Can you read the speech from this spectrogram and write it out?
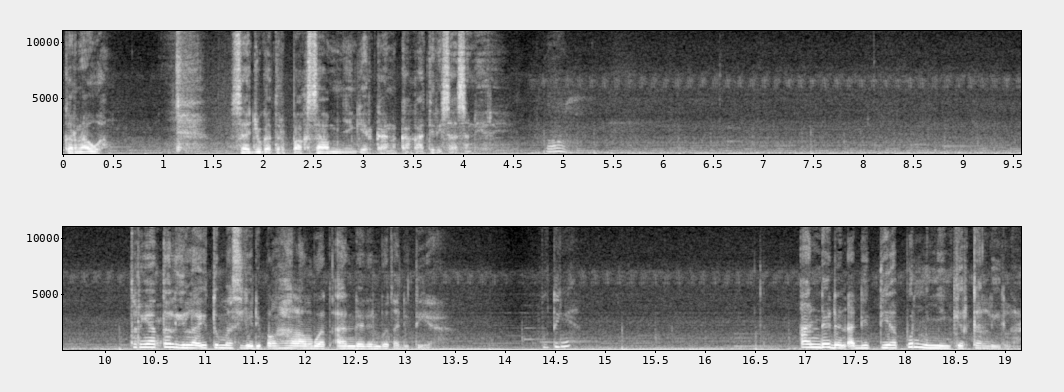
karena uang. Saya juga terpaksa menyingkirkan kakak tiri saya sendiri. Oh. Ternyata Lila itu masih jadi penghalang buat Anda dan buat Aditya. Buktinya? Anda dan Aditya pun menyingkirkan Lila.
